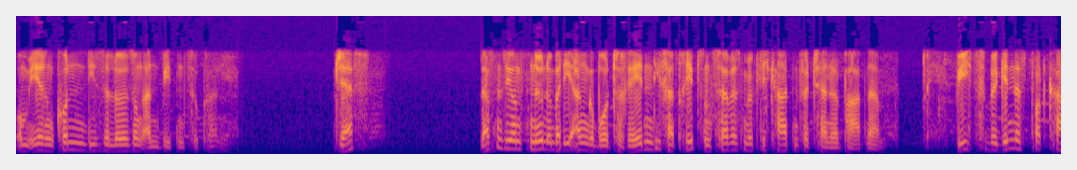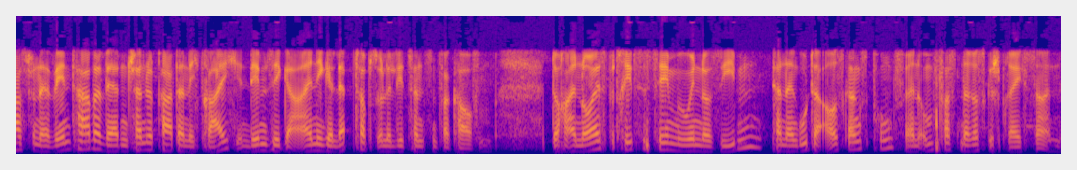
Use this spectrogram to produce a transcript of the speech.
um ihren Kunden diese Lösung anbieten zu können. Jeff, lassen Sie uns nun über die Angebote reden, die Vertriebs- und Servicemöglichkeiten für Channel-Partner. Wie ich zu Beginn des Podcasts schon erwähnt habe, werden Channel-Partner nicht reich, indem sie gar einige Laptops oder Lizenzen verkaufen. Doch ein neues Betriebssystem wie Windows 7 kann ein guter Ausgangspunkt für ein umfassenderes Gespräch sein,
